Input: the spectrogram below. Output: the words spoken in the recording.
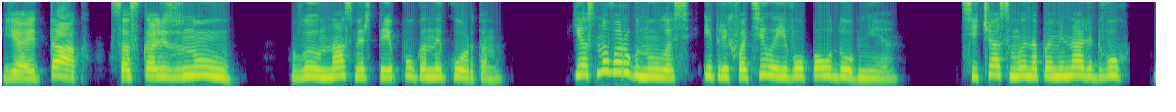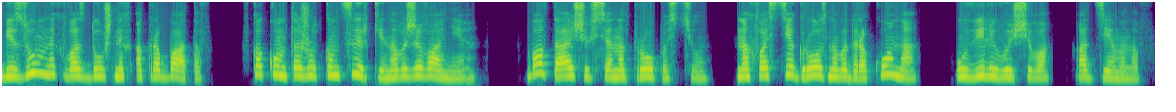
«Я и так соскользну!» Выл насмерть перепуганный Гордон. Я снова ругнулась и прихватила его поудобнее. Сейчас мы напоминали двух безумных воздушных акробатов в каком-то жутком цирке на выживание, болтающихся над пропастью, на хвосте грозного дракона, увиливающего от демонов.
